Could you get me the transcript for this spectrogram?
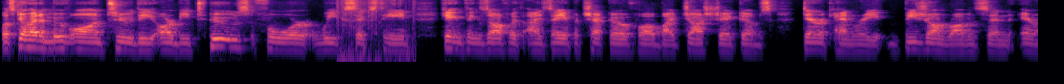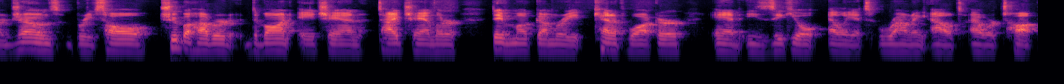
Let's go ahead and move on to the RB2s for week 16. Kicking things off with Isaiah Pacheco, followed by Josh Jacobs, Derrick Henry, Bijan Robinson, Aaron Jones, Breece Hall, Chuba Hubbard, De'Von Achane, Ty Chandler, David Montgomery, Kenneth Walker, and Ezekiel Elliott rounding out our top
